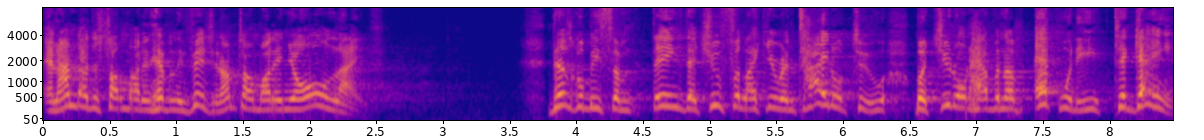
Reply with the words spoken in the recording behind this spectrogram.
And I'm not just talking about in heavenly vision, I'm talking about in your own life. There's going to be some things that you feel like you're entitled to, but you don't have enough equity to gain.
